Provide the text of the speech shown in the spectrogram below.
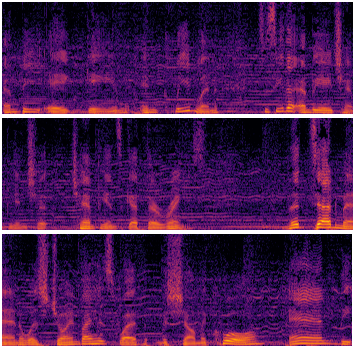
NBA game in Cleveland to see the NBA championship champions get their rings. The Dead Man was joined by his wife, Michelle McCool, and the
